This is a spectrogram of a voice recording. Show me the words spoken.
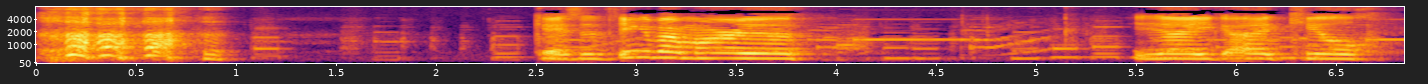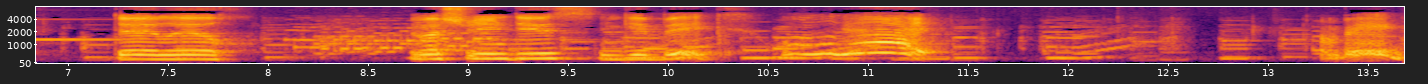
okay, so the thing about Mario, yeah, you gotta kill the little mushroom dudes and get big. Oh, look at that! I'm big.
